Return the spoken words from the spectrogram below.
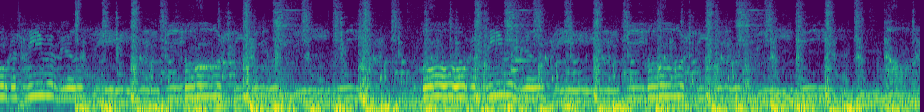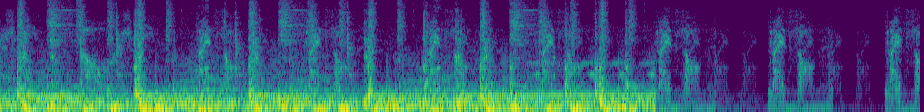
Oh, cause. Oh, Lights.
